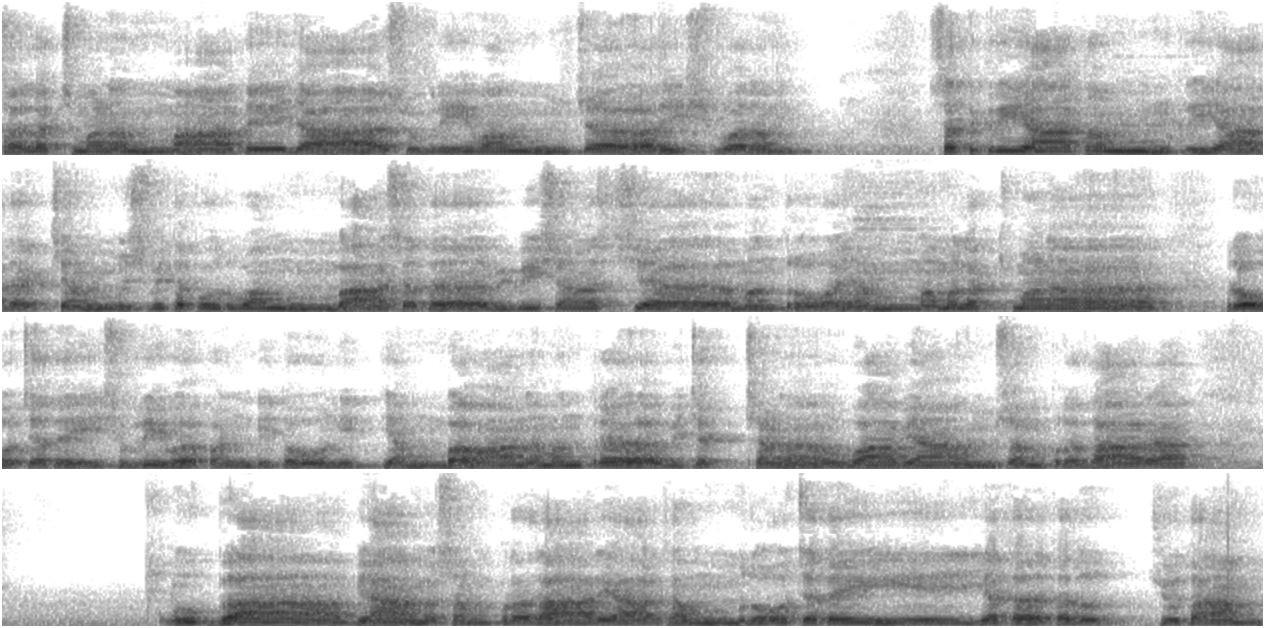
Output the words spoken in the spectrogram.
सलक्ष्मणं महातेजः सुग्रीवं च हरीश्वरम् सत्क्रियार्थं क्रियादक्षं स्मितपूर्वं भाषत विभीषणस्य मन्त्रोऽयं मम लक्ष्मणः। रोचते सुग्रीवपण्डितो नित्यं भवान् मन्त्रविचक्षण उभाभ्यां सम्प्रदारा उभाभ्यां सम्प्रदार्यार्थं रोचते यत् तदुच्युताम्।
